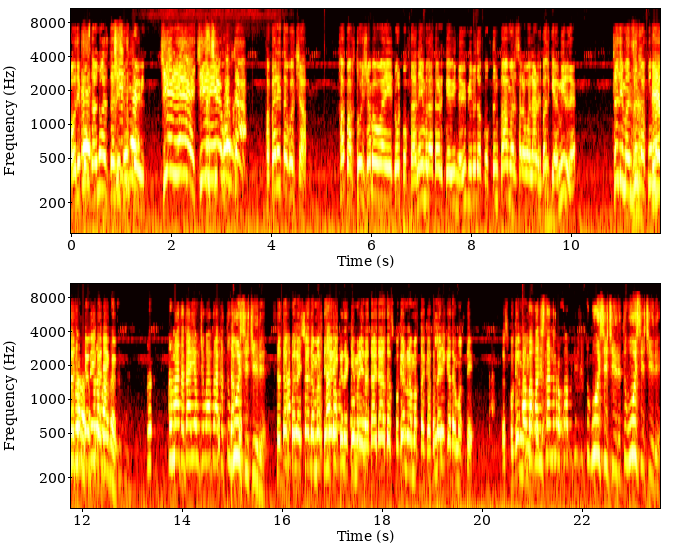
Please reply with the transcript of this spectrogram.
او د پښتنو استازیتوب کوي چیرې چیرې غوښتا خبره ته غوښتا خه پښتو ژبه وایي ټول پښتانه ملاتړ کوي نوي میلیونه پښتون قام ور سره ولاړ بلکې امیر ده ته د منظور پښتون ملاتړ کوي کنه کوي ته ماته دا یو جواب راکړه ته اوس چیرې ته د خپل شاده مخ دې لري کده کیمرې نه دا د سپګن را مخ ته کتل لري کده مخ دې د سپګن را مخ افغانستان نمبر خو به دې ته اوس چیرې ته اوس چیرې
